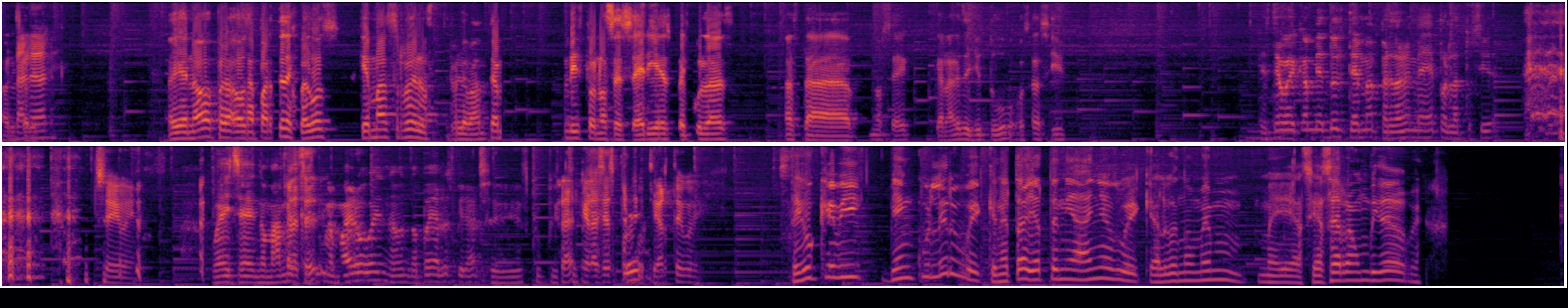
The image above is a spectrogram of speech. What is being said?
ahorita- Dale, dale. Oye, no, pero o sea, aparte de juegos, ¿qué más rele- relevante han visto? No sé, series, películas, hasta, no sé, canales de YouTube, o sea, sí. Este güey cambiando el tema, perdónenme por la tosida. Sí, güey. Güey, se- no mames, Gracias. me muero, güey. No, no podía respirar. Sí, escupiste. Gra- gracias por putearte, güey. Te digo que vi bien culero, güey. Que neta ya tenía años, güey. Que algo no me, me hacía cerrar un video, güey.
